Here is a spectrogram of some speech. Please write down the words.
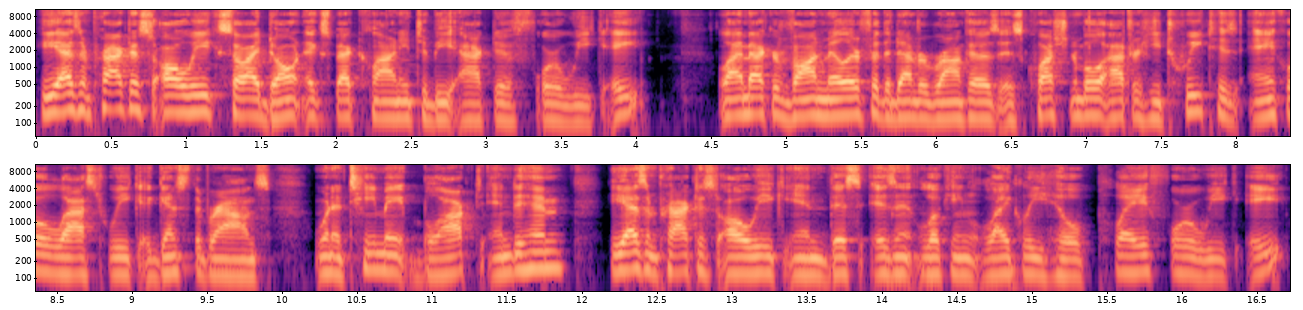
He hasn't practiced all week, so I don't expect Clowney to be active for week eight. Linebacker Von Miller for the Denver Broncos is questionable after he tweaked his ankle last week against the Browns when a teammate blocked into him. He hasn't practiced all week, and this isn't looking likely he'll play for week eight.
